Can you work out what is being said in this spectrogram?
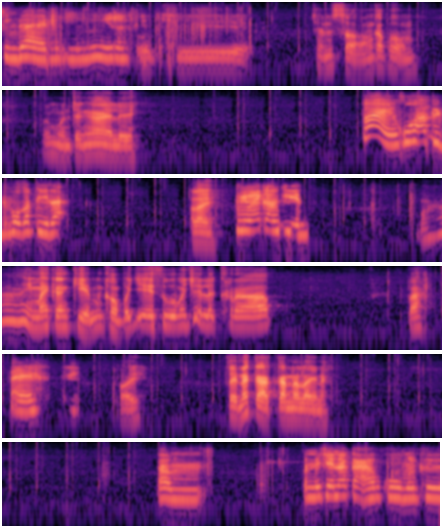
จริงด้วยมันไม่มีอะไรโอเค ชั้นสองครับผม มันเหมือนจะง่ายเลย เฮ้ยครูครับผิดปกติละ อะไร มีไม้กางเขนไม่ไม้กางเขนมันของพระเยซูไม่ใช่เหรอครับปะไปถอย ใส่หน้ากากกันอะไรนะ อืมมันไม่ใช่หน้ากากครับครูมันคือ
